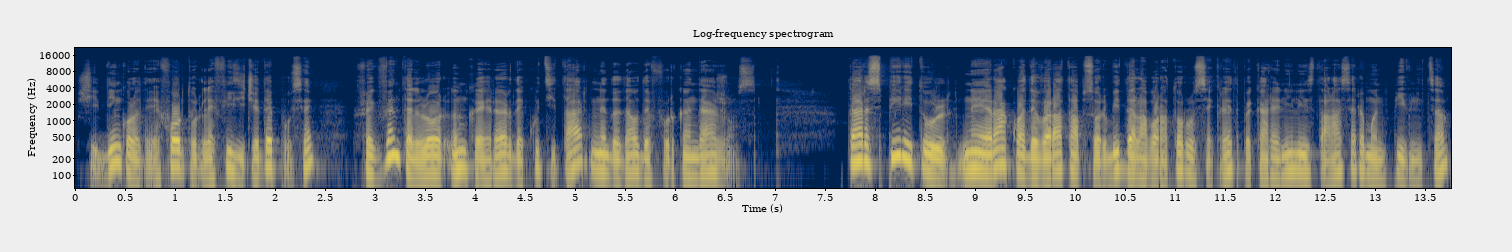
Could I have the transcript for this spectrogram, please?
și, dincolo de eforturile fizice depuse, frecventele lor încăierări de cuțitar ne dădeau de furcă îndeajuns. Dar spiritul ne era cu adevărat absorbit de laboratorul secret pe care ni-l instalaserăm în pivniță,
